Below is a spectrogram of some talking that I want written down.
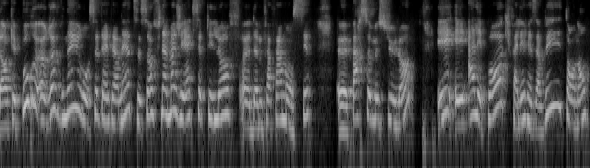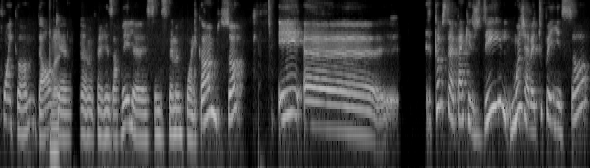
Donc, pour euh, revenir au site Internet, c'est ça. Finalement, j'ai accepté l'offre euh, de me faire faire mon site euh, par ce monsieur-là. Et, et à l'époque, il fallait réserver ton nom.com. Donc, Ouais. euh, réserver le cindycinnamon.com, tout ça. Et euh, comme c'est un package deal, moi, j'avais tout payé ça.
